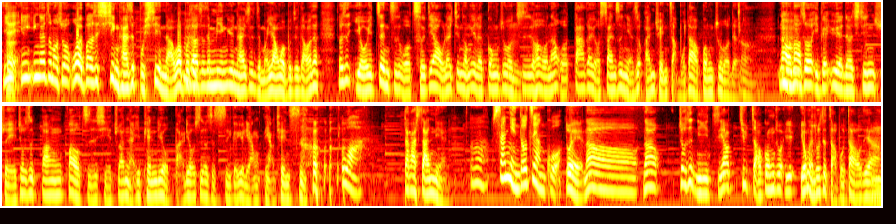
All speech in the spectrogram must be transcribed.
应应应该这么说，我也不知道是信还是不信啊，我也不知道这是命运还是怎么样，我也不知道。反正就是有一阵子，我辞掉我在金融业的工作之后，然后我大概有三四年是完全找不到工作的。嗯，那我那时候一个月的薪水就是帮报纸写专栏，一篇六百，六十二十四，一个月两两千四。哇，大概三年。嗯，三年都这样过。对，那那。就是你只要去找工作，永永远都是找不到这样。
